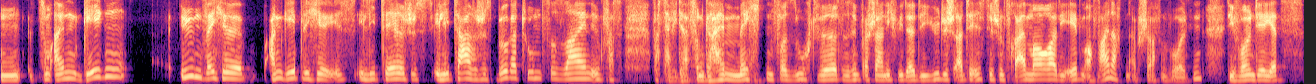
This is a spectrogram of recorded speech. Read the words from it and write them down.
hm, zum einen gegen irgendwelche angebliche ist elitärisches, elitarisches Bürgertum zu sein, irgendwas, was da wieder von geheimen Mächten versucht wird. Das sind wahrscheinlich wieder die jüdisch-atheistischen Freimaurer, die eben auch Weihnachten abschaffen wollten. Die wollen dir jetzt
